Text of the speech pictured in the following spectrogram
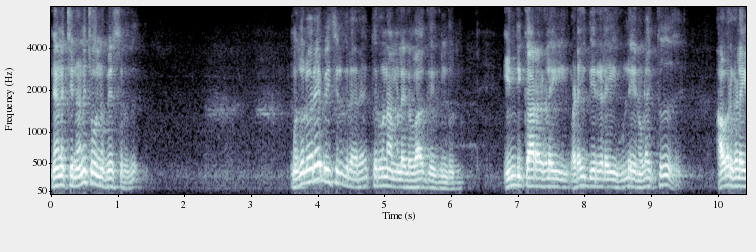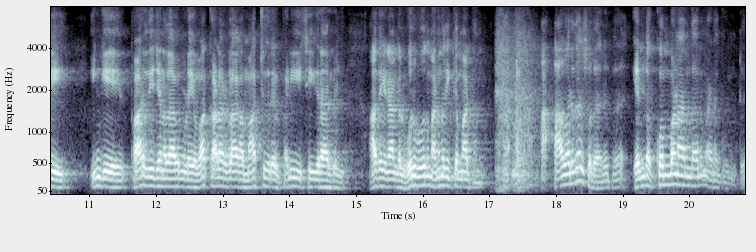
நினச்சி நினச்சி ஒன்று பேசுறது. முதல்வரே பேசியிருக்கிறாரு திருவண்ணாமலையில் வாக்கு கேட்கும்போது இந்திக்காரர்களை வட இந்தியர்களை உள்ளே நுழைத்து அவர்களை இங்கே பாரதிய ஜனதாவினுடைய வாக்காளர்களாக மாற்றுகிற பணியை செய்கிறார்கள். அதை நாங்கள் ஒருபோதும் அனுமதிக்க மாட்டோம். அவர் தான் சொல்கிறார் இப்போ எந்த கொம்பனாக இருந்தாலும் எனக்கு வந்துட்டு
